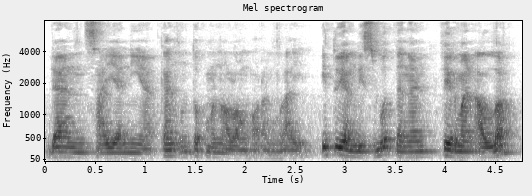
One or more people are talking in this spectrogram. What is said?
dan saya niatkan untuk menolong orang lain. Itu yang disebut dengan firman Allah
